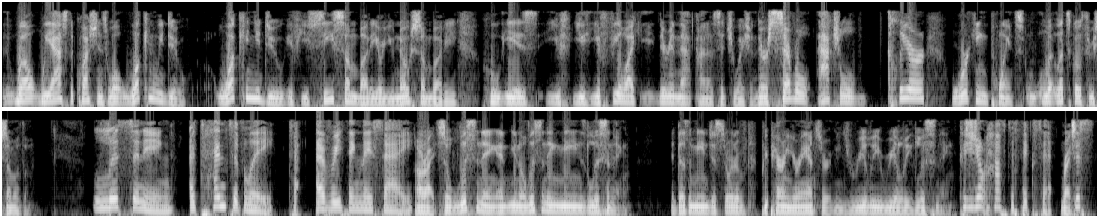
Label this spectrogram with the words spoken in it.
well, we ask the questions. Well, what can we do? What can you do if you see somebody or you know somebody who is you you you feel like they're in that kind of situation? There are several actual clear working points. Let, let's go through some of them. Listening attentively everything they say. All right. So listening, and you know, listening means listening. It doesn't mean just sort of preparing your answer. It means really, really listening. Because you don't have to fix it. Right. Just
